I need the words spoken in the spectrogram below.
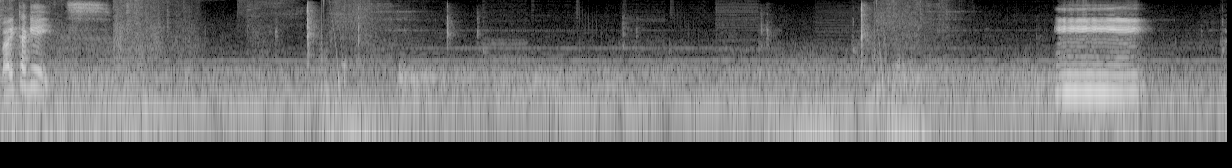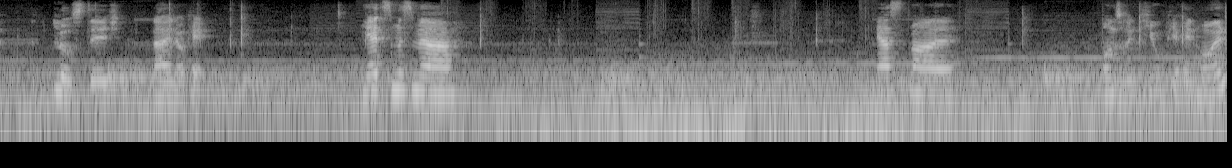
Weiter geht's. Lustig. Nein, okay. Jetzt müssen wir erstmal unseren Cube hier hinholen.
